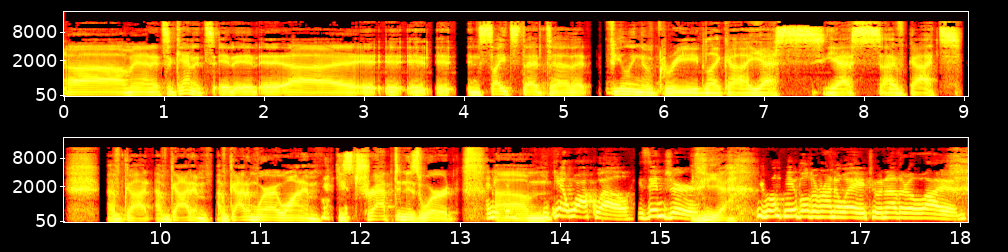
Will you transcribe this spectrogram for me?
Uh man, it's again, it's it it it uh, it, it, it, it incites that uh, that feeling of greed. Like, uh, yes, yes, I've got, I've got, I've got him. I've got him where I want him. He's trapped in his word. And he, can, Um, he can't walk well. He's injured. yeah, he won't be able to run away to another alliance.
